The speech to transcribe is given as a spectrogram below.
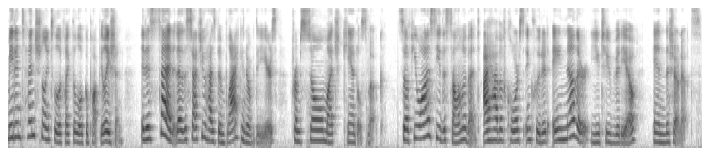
made intentionally to look like the local population. It is said that the statue has been blackened over the years from so much candle smoke. So, if you want to see the solemn event, I have, of course, included another YouTube video in the show notes.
